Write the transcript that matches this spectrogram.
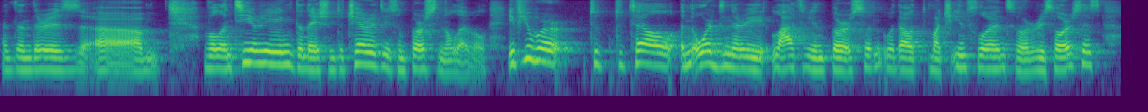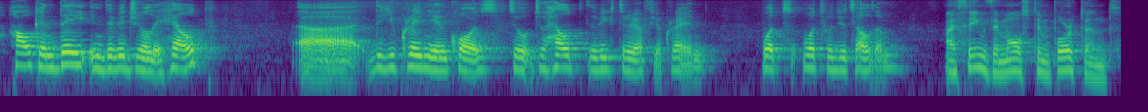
and then there is um, volunteering, donation to charities, and personal level. If you were to, to tell an ordinary Latvian person without much influence or resources how can they individually help uh, the Ukrainian cause to, to help the victory of Ukraine, what, what would you tell them? I think the most important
